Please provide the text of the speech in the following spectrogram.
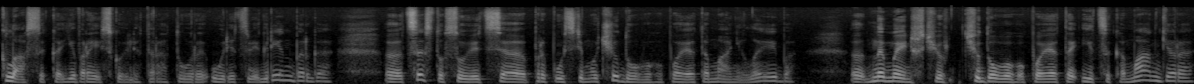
класика єврейської літератури Урі Цві е, це стосується, припустимо, чудового поета Мані Лейба. Е, не менш чудового поета Іцика Мангера,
